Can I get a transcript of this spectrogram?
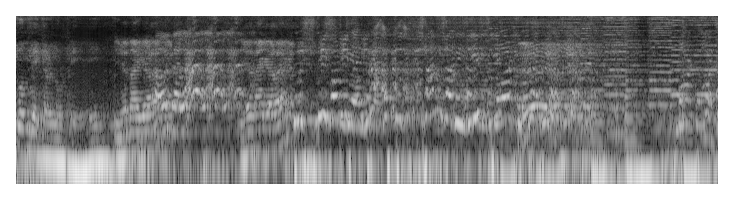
ಗೊಂಬೆಗಳು ನೋಡ್ರಿ. ಏನಾಗ್ಯಾಳ? ಹೌದಲ್ಲ? ಏನಾಗ್ಯಾಳ? ನೋಡ್ರಿ ಅಂದ್ರೆ ಅದು ಚಂದ ಅದಿದೆ ಸ್ಮಾರ್ಟ್ ಸ್ಮಾರ್ಟ್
